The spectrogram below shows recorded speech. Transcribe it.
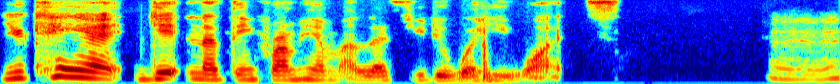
you can't get nothing from him unless you do what he wants. Mm-hmm.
